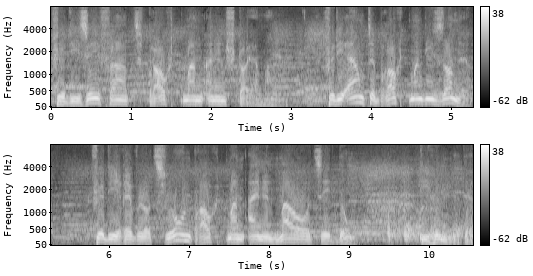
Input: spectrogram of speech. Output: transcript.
Für die Seefahrt braucht man einen Steuermann. Für die Ernte braucht man die Sonne. Für die Revolution braucht man einen Mao Zedong, die Hymne der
